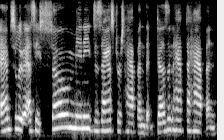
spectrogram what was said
Absolutely. I see so many disasters happen that doesn't have to happen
